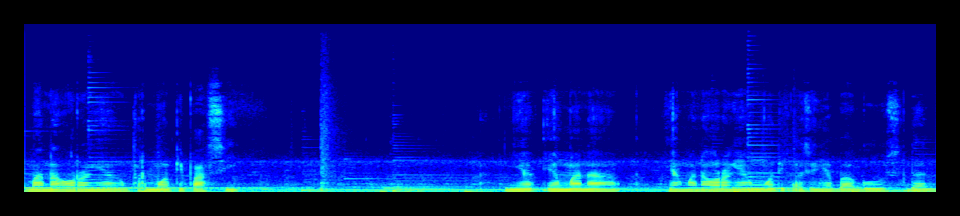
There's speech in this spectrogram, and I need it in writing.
mana orang yang termotivasi? Yang mana yang mana orang yang motivasinya bagus dan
